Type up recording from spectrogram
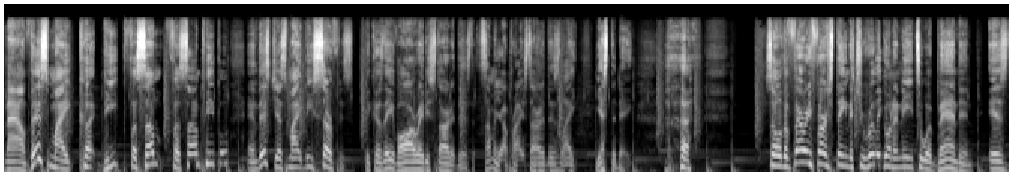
Now, this might cut deep for some for some people, and this just might be surface because they've already started this. Some of y'all probably started this like yesterday. so the very first thing that you're really going to need to abandon is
